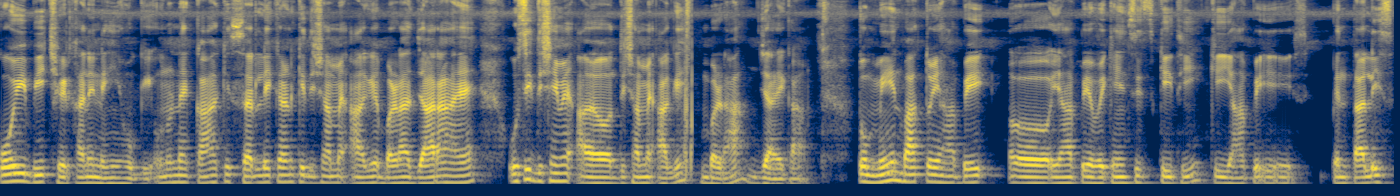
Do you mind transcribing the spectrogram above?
कोई भी छेड़खानी नहीं होगी। उन्होंने कहा कि सरलीकरण की दिशा में आगे बढ़ा जा रहा है, उसी दिशा में दिशा में आगे बढ़ा जाएगा। तो मेन बात तो यहाँ पे यहाँ पे वैकेंसीज की थी कि यहाँ पे पैंतालीस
